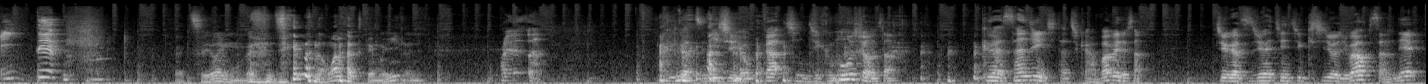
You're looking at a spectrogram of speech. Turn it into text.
いって。強いもんね。全部飲まなくてもいいのに。9月24日新宿モーションさん。9月30日立川バベルさん10月18日吉祥寺ワープさんで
